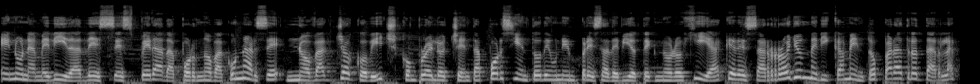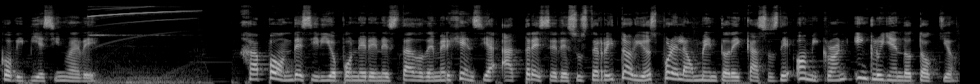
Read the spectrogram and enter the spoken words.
En una medida desesperada por no vacunarse, Novak Djokovic compró el 80% de una empresa de biotecnología que desarrolla un medicamento para tratar la COVID-19. Japón decidió poner en estado de emergencia a 13 de sus territorios por el aumento de casos de Omicron, incluyendo Tokio.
